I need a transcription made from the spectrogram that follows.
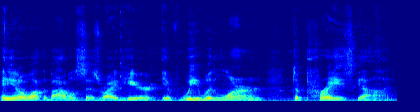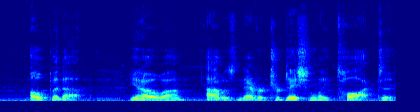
And you know what the Bible says right here? If we would learn to praise God, open up. You know, um, I was never traditionally taught to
